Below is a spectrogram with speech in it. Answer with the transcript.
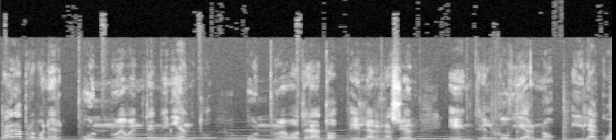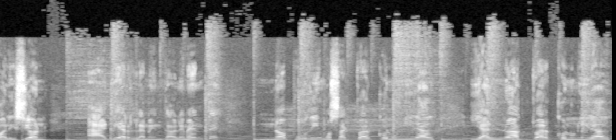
para proponer un nuevo entendimiento, un nuevo trato en la relación entre el gobierno y la coalición. Ayer, lamentablemente, no pudimos actuar con unidad y al no actuar con unidad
